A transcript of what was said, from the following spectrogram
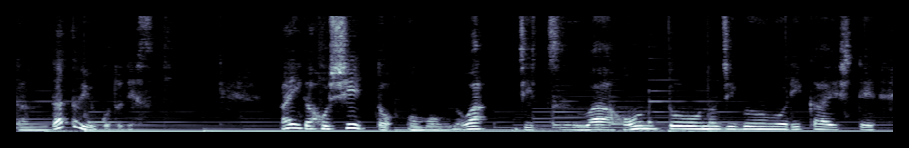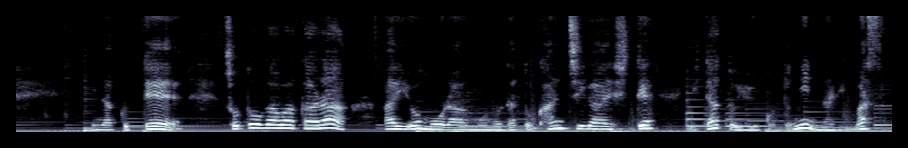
たんだということです。愛が欲しいと思うのは、実は本当の自分を理解していなくて、外側から愛をもらうものだと勘違いしていたということになります。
